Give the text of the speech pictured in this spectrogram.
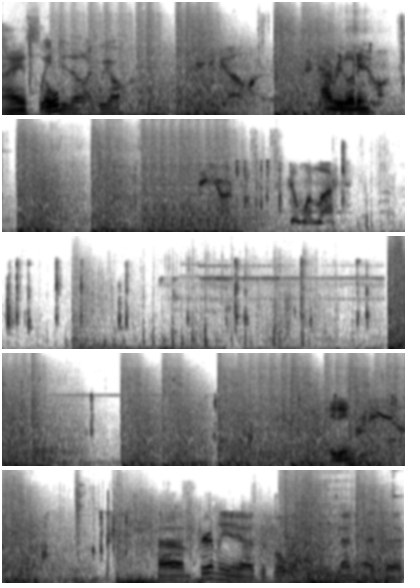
Nice. We Oh, do that like we all. Here you go. I'm reloading. Two. Stay sharp. Still one left. Hitting. Um, apparently, uh, the bullet, the gun has uh,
